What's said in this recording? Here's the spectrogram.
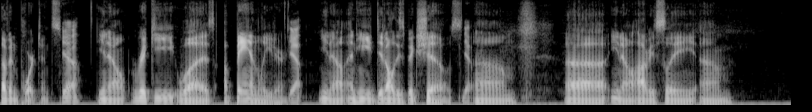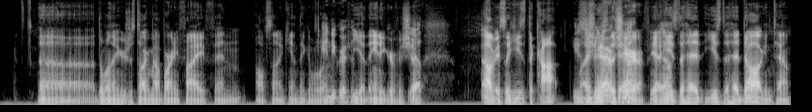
of importance. Yeah, You know, Ricky was a band leader yeah, you know, and he did all these big shows. Yep. Um, uh, you know, obviously, um, uh, the one that you were just talking about, Barney Fife, and all of a sudden I can't think of what. Andy Griffith. Yeah, the Andy Griffith show. Yeah. Obviously, he's the cop. He's the sheriff, He's the yeah. sheriff. Yeah, Yeah. he's the head. He's the head dog in town.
